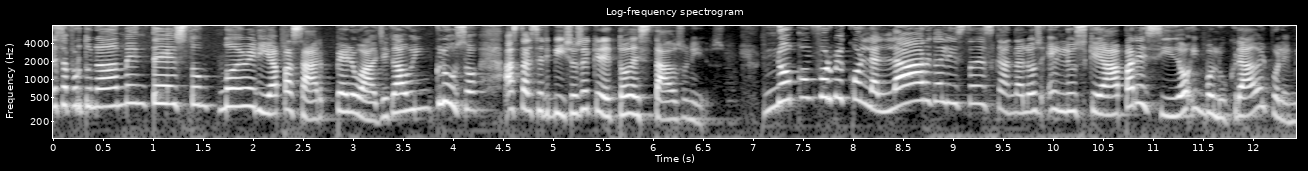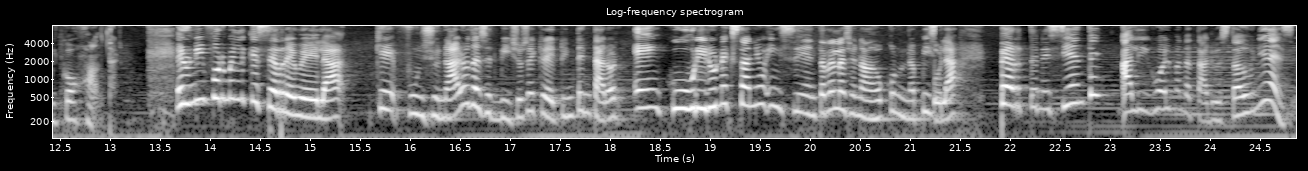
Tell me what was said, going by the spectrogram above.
Desafortunadamente esto no debería pasar, pero ha llegado incluso hasta el Servicio Secreto de Estados Unidos. No conforme con la larga lista de escándalos en los que ha aparecido involucrado el polémico Hunter. En un informe en el que se revela que funcionarios del servicio secreto intentaron encubrir un extraño incidente relacionado con una pistola perteneciente al hijo del mandatario estadounidense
